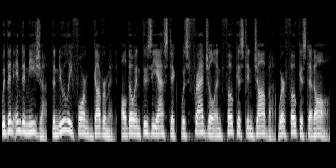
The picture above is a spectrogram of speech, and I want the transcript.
Within Indonesia, the newly formed government, although enthusiastic, was fragile and focused in Java where focused at all.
